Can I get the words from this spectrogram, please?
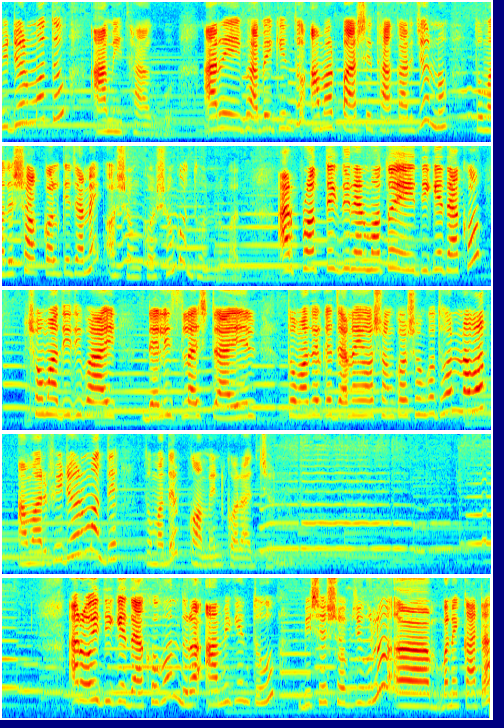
ভিডিওর মধ্যেও আমি থাকব। আর এইভাবে কিন্তু আমার পাশে থাকার জন্য তোমাদের সকলকে জানাই অসংখ্য অসংখ্য ধন্যবাদ। আর প্রত্যেক দিনের মতো এই দিকে দেখো, সোমা দিদিভাই ডেলিস লাইফস্টাইল, তোমাদেরকে জানাই অসংখ্য অসংখ্য ধন্যবাদ আমার ভিডিওর মধ্যে তোমাদের কমেন্ট করার জন্য। আর ওই দিকে দেখো বন্ধুরা, আমি কিন্তু বিশেষ সবজিগুলো মানে কাটা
